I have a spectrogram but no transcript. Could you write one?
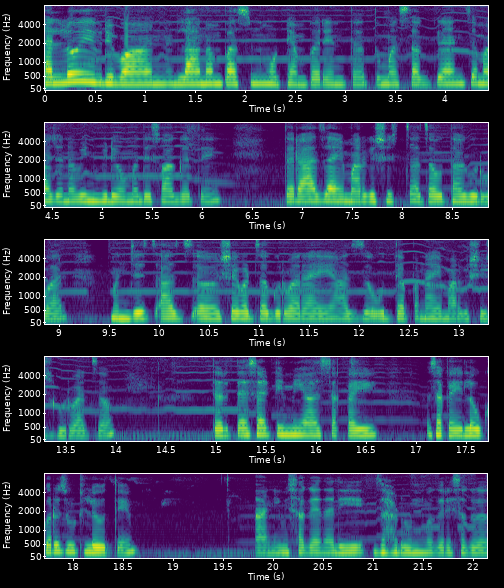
हॅलो एव्हरीवन लहानांपासून मोठ्यांपर्यंत तुम्हा सगळ्यांचं माझ्या नवीन व्हिडिओमध्ये स्वागत आहे. तर आज आहे मार्गशीर्षचा चौथा गुरुवार म्हणजेच आज शेवटचा गुरुवार आहे. आज उद्यापन आहे मार्गशीर्ष गुरुवारचं. तर त्यासाठी मी आज सकाळी सकाळी लवकरच उठले होते. आणि मी सगळ्यात आधी झाडून वगैरे सगळं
